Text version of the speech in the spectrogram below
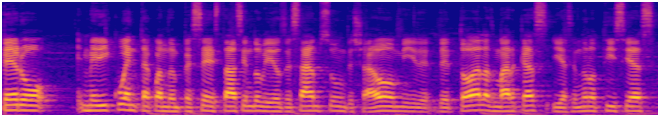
Pero me di cuenta cuando empecé, estaba haciendo videos de Samsung, de Xiaomi, de, de todas las marcas y haciendo noticias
